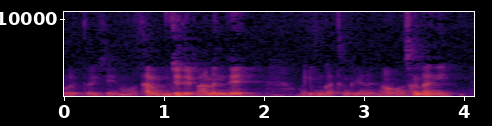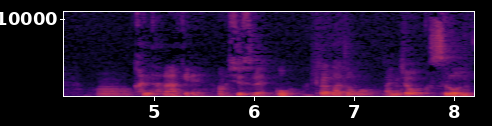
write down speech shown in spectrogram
그리고 또 이제 뭐 다른 문제들이 많은데 어, 이분 같은 경우에는 어, 상당히 어, 간단하게 어, 시술했고 결과도 뭐 만족스러운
